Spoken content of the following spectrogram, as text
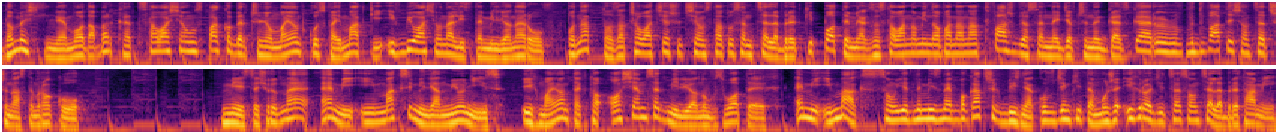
Domyślnie młoda Berkett stała się spadkobierczynią majątku swej matki i wbiła się na listę milionerów. Ponadto zaczęła cieszyć się statusem celebrytki po tym, jak została nominowana na twarz wiosennej dziewczyny Guess Girl w 2013 roku. Miejsce siódme Emi i Maximilian Muniz. Ich majątek to 800 milionów złotych. Emi i Max są jednymi z najbogatszych bliźniaków dzięki temu, że ich rodzice są celebrytami.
